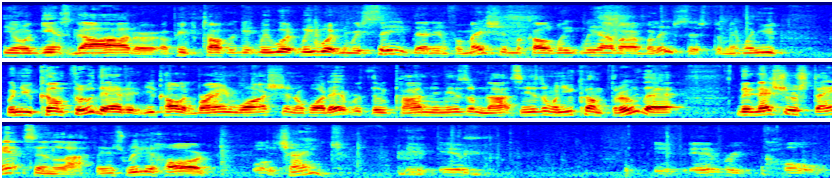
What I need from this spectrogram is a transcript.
you know, against God or, or people talk against. We would we wouldn't receive that information because we, we have our belief system. And when you when you come through that, and you call it brainwashing or whatever through communism, Nazism, when you come through that, then that's your stance in life, and it's really hard to change. If, if, if every cult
